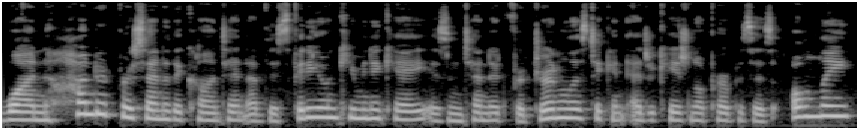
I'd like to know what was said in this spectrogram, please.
100% of the content of this video and communique is intended for journalistic and educational purposes only.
